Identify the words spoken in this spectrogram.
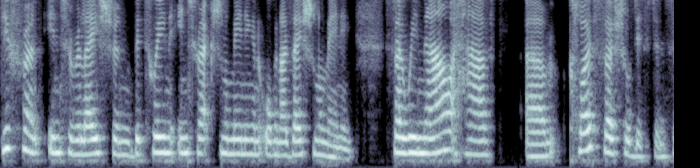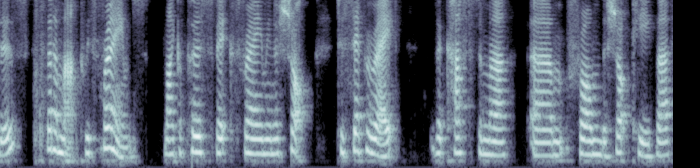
different interrelation between interactional meaning and organizational meaning. So we now have um, close social distances that are marked with frames, like a perspex frame in a shop to separate the customer um, from the shopkeeper,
